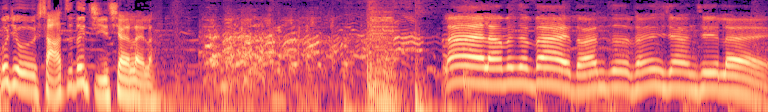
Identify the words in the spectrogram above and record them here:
我就啥子都记起来了。来，来，我们再摆段子分享起来。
